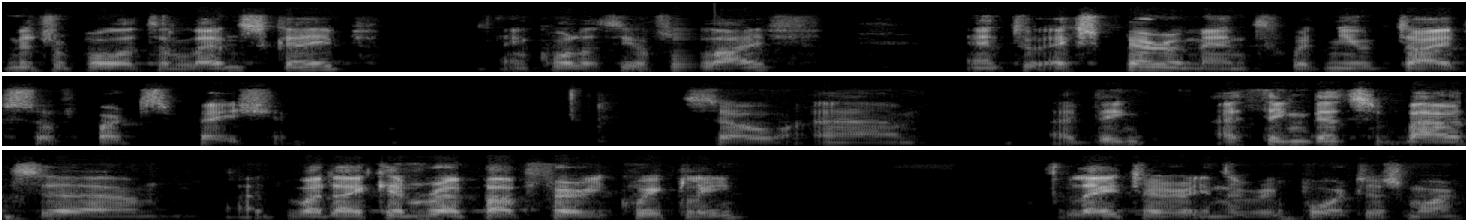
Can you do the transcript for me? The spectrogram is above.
metropolitan landscape and quality of life and to experiment with new types of participation. So um, I think I think that's about um, what I can wrap up very quickly. Later in the report, there's more.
